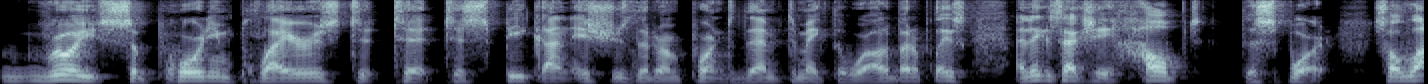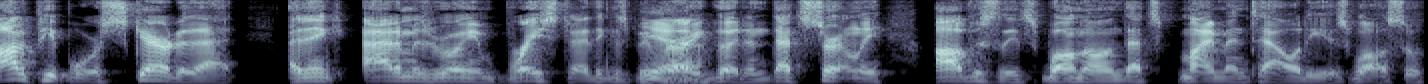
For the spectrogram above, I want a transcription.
really supporting players to, to to speak on issues that are important to them to make the world a better place. I think it's actually helped the sport. So a lot of people were scared of that. I think Adam has really embraced it. I think it's been Yeah. very good, and that's certainly obviously it's well known. That's my mentality as well. So I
